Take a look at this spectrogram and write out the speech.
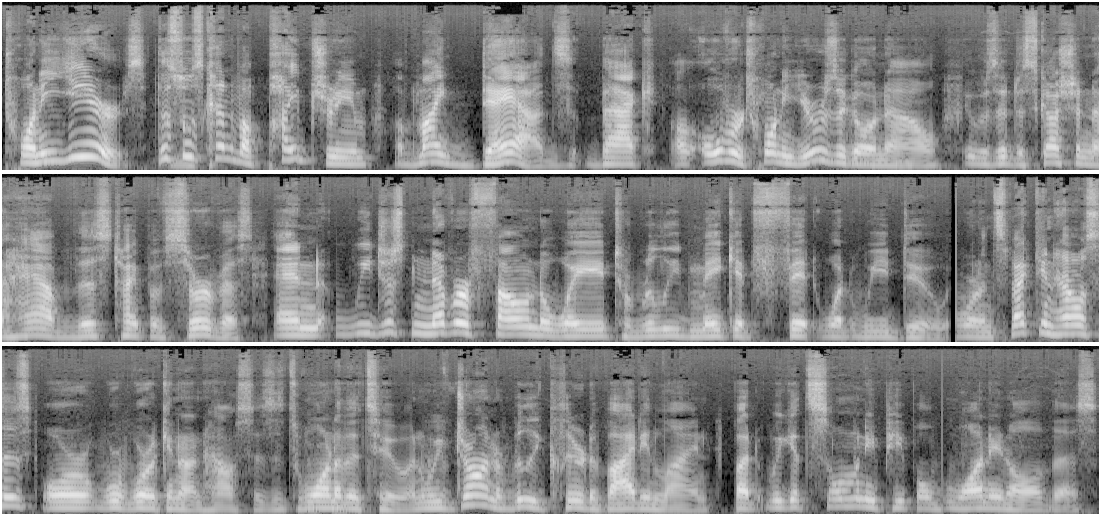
20 years. This was kind of a pipe dream of my dads back uh, over 20 years ago now. It was a discussion to have this type of service, and we just never found a way to really make it fit what we do. We're inspecting houses or we're working on houses. It's one mm-hmm. of the two. And we've drawn a really clear dividing line, but we get so many people wanting all of this.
